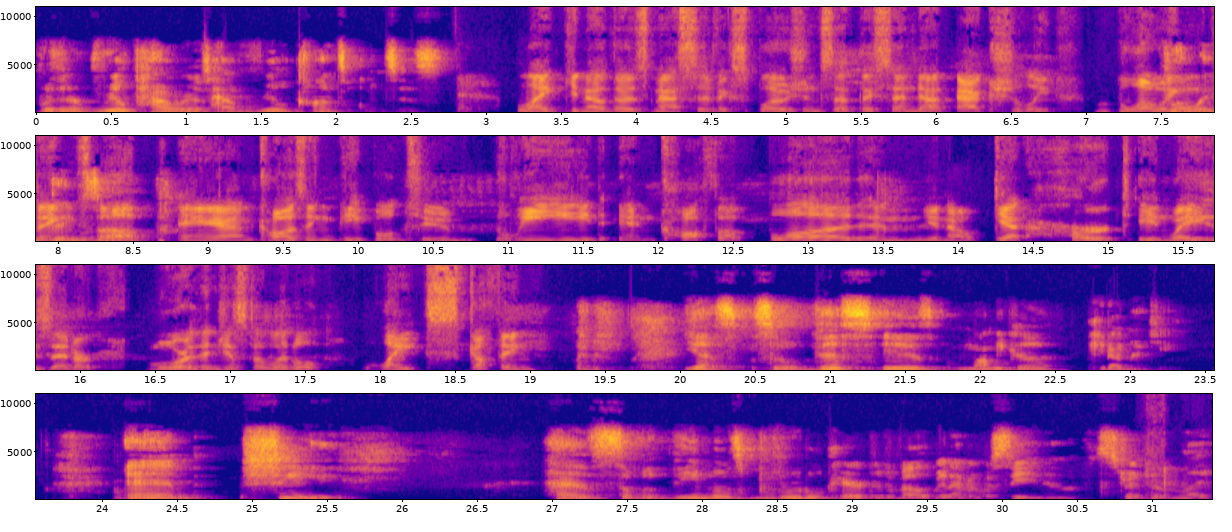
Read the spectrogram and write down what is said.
where their real powers have real consequences. Like you know those massive explosions that they send out, actually blowing, Blowing things, things up, up. and causing people to bleed and cough up blood, and you know get hurt in ways that are more than just a little light scuffing. Yes, so this is Mamika Kirameki. And she has some of the most brutal character development I've ever seen in a stretch of like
